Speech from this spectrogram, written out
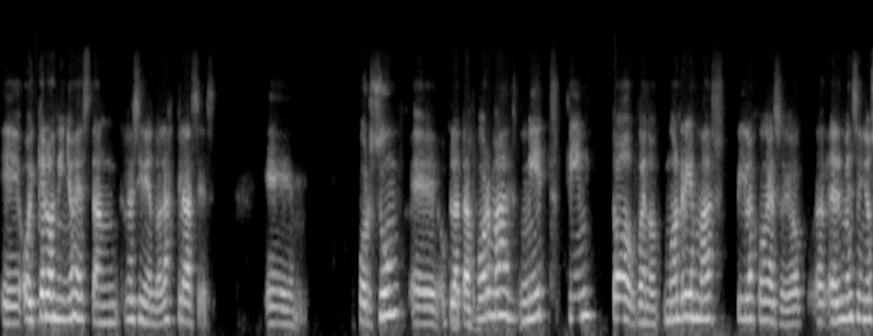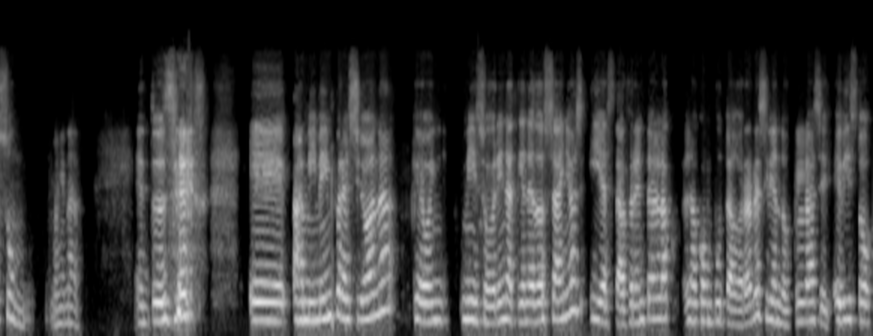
eh, hoy que los niños están recibiendo las clases eh, por Zoom, eh, plataformas, Meet, Team, todo. Bueno, Monry es más pilas con eso. él me enseñó Zoom, imagínate. Entonces, a mí me impresiona que hoy mi sobrina tiene dos años y está frente a la, la computadora recibiendo clases. He visto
